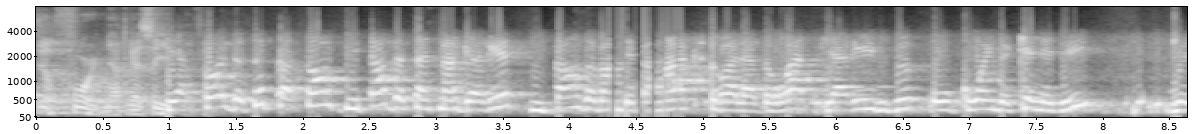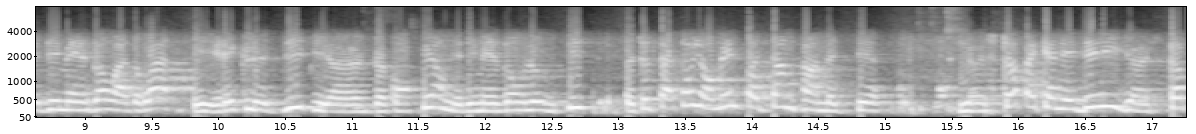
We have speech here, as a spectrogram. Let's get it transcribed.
sur Ford. Mais après ça, il y a pas, de toute façon, s'ils partent de Sainte-Marguerite, ils partent devant qui sera à la droite, puis arrivent juste au coin de Kennedy, il y a des maisons à droite. Et Eric le dit, puis euh, je le confirme, il y a des maisons là aussi. De toute façon, ils n'ont même pas le temps de prendre le titre. Il y a un stop à Kennedy, il y a un stop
